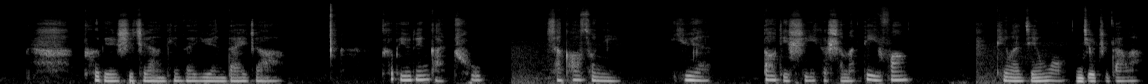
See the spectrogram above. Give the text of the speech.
特别是这两天在医院待着，特别有点感触，想告诉你。医院到底是一个什么地方？听完节目你就知道了。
